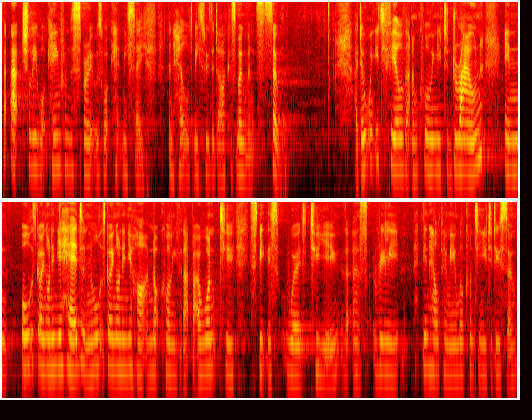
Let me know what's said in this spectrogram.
But actually, what came from the Spirit was what kept me safe and held me through the darkest moments. So, I don't want you to feel that I'm calling you to drown in all that's going on in your head and all that's going on in your heart. I'm not calling you for that, but I want to speak this word to you that has really been helping me and will continue to do so.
